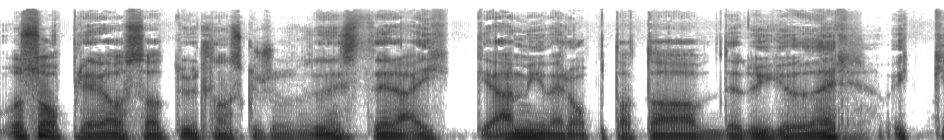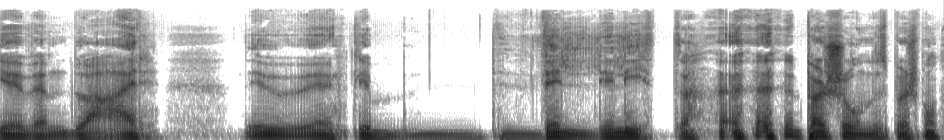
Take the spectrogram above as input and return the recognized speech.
og så opplever jeg også at utenlandske journalister er, ikke, er mye mer opptatt av det du gjør, og ikke hvem du er. Det er jo egentlig veldig lite personlige spørsmål.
